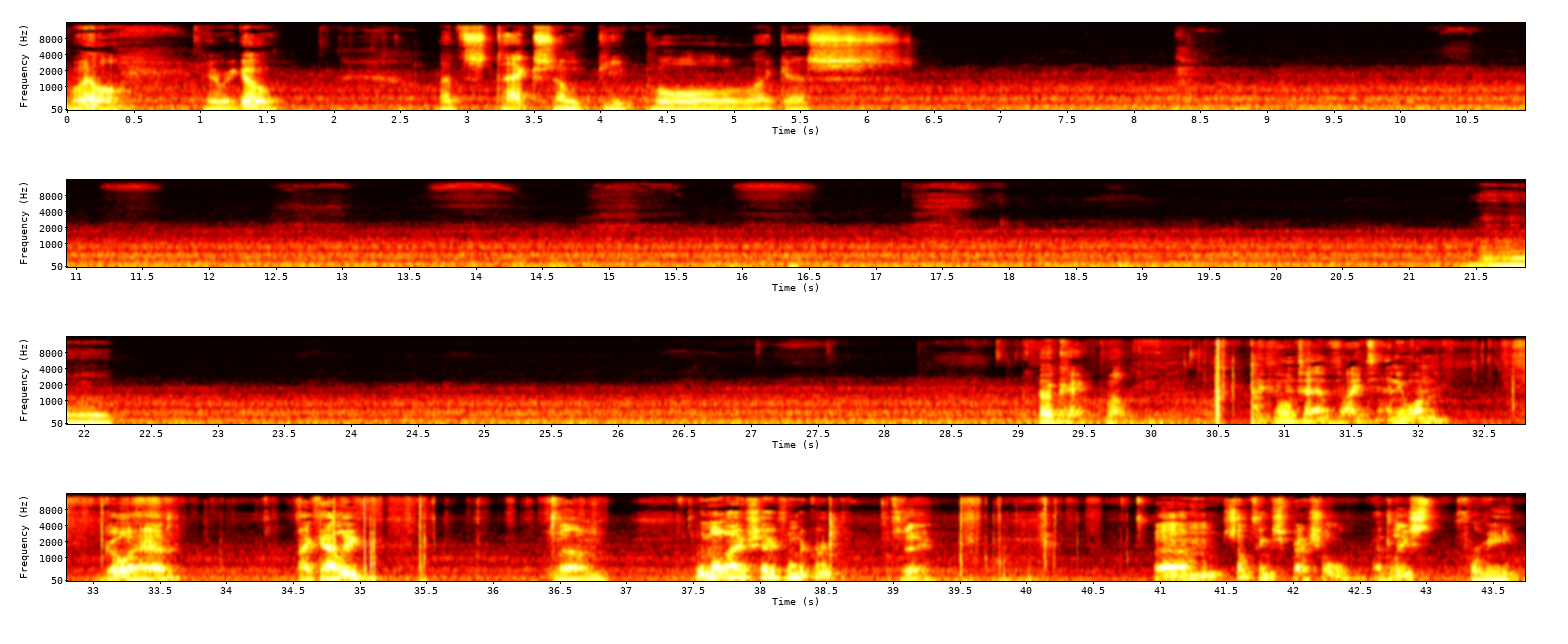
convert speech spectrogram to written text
Well, here we go. Let's tag some people, I guess. Hmm. Okay, well, if you want to invite anyone, go ahead. Hi, Kelly. Um, doing a live show from the group today. Um, something special, at least for me.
